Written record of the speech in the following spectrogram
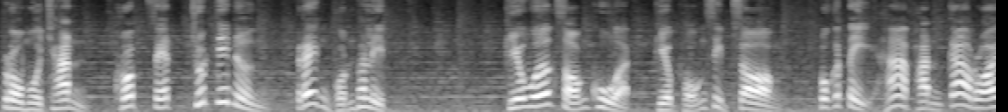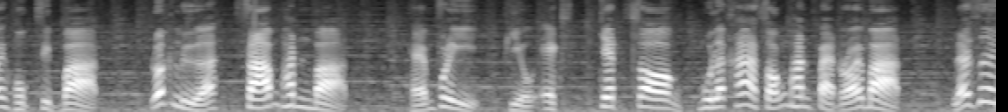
โปรโมชั่น ครบเซตชุดที่ 1 เร่งผลผลิตเพียวเวิร์ก2ขวด เพียวผง 10 ซอง ปกติ 5,960 บาท ลดเหลือ 3,000 บาท แถมฟรีเพียว X 7 ซอง มูลค่า 2,800 บาท และเสื้อ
